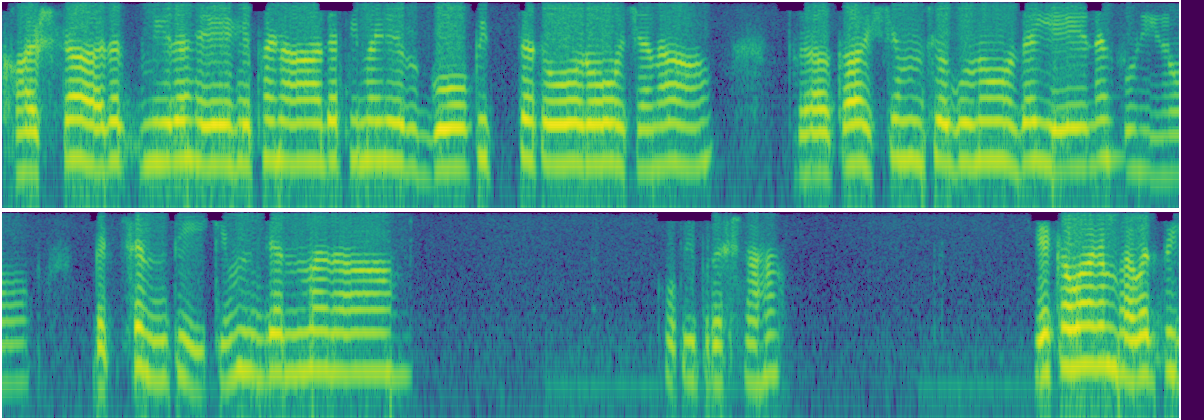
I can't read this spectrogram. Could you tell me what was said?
काष्ठादग्निरहेः फणादपि मणिर्गोपित्ततो रोचना, प्राकाश्यं स्वगुणोदयेन गुणिनो गच्छन्ति किं जन्मना? कोऽपि प्रश्नः? एकवारं भवद्भिः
